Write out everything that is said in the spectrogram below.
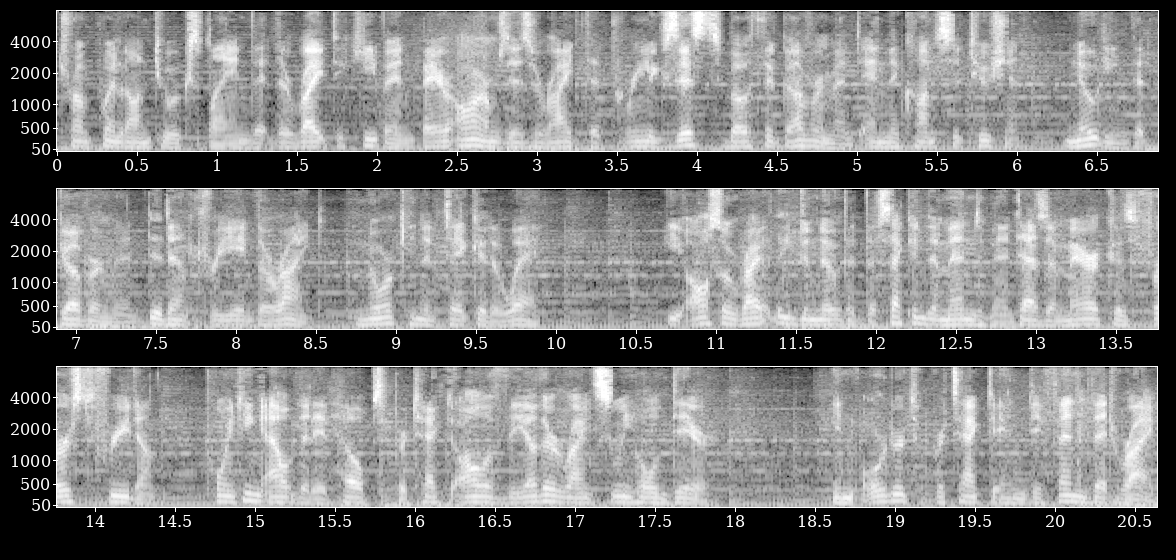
Trump went on to explain that the right to keep and bear arms is a right that pre-exists both the government and the Constitution, noting that government didn't create the right, nor can it take it away. He also rightly denoted the Second Amendment as America's first freedom, pointing out that it helps protect all of the other rights we hold dear. In order to protect and defend that right,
